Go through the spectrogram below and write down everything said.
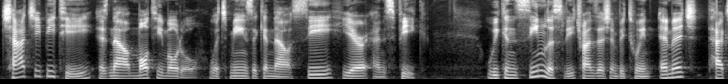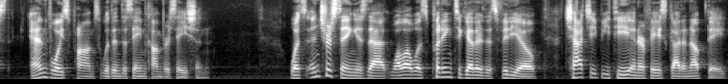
ChatGPT is now multimodal, which means it can now see, hear, and speak. We can seamlessly transition between image, text, and voice prompts within the same conversation. What's interesting is that while I was putting together this video, ChatGPT interface got an update.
